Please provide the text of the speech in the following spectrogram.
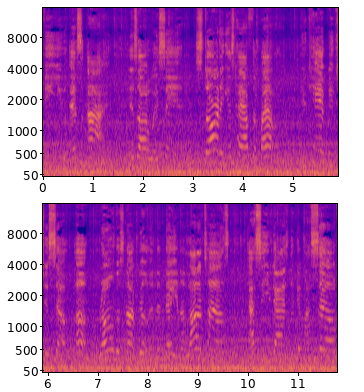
V-U-S-I, is always saying. Starting is half the battle. You can't beat yourself up. Rome was not built in a day. And a lot of times, I see you guys look at myself,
